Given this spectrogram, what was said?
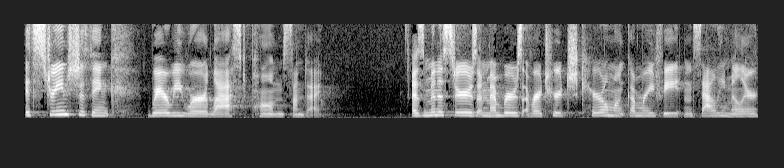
It's strange to think where we were last Palm Sunday. As ministers and members of our church, Carol Montgomery Fate and Sally Miller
